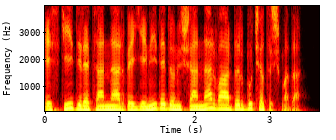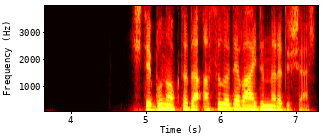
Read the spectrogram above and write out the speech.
Eskiyi diretenler ve yeni de dönüşenler vardır bu çatışmada. İşte bu noktada asıl ödev aydınlara düşer.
